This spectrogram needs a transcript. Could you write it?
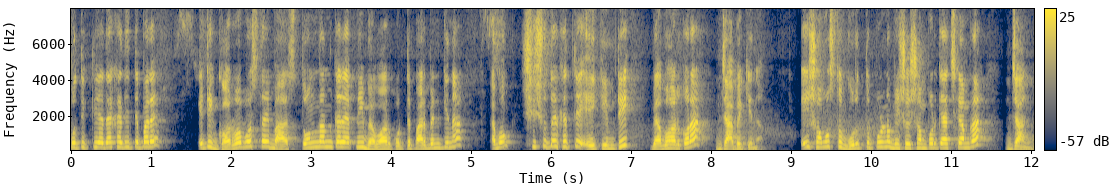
প্রতিক্রিয়া দেখা দিতে পারে, এটি গর্ভাবস্থায় বা স্তনদানকালে আপনি ব্যবহার করতে পারবেন কিনা এবং শিশুদের ক্ষেত্রে এই ক্রিমটি ব্যবহার করা যাবে কিনা। এই সমস্ত গুরুত্বপূর্ণ বিষয় সম্পর্কে আজকে আমরা জানব।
